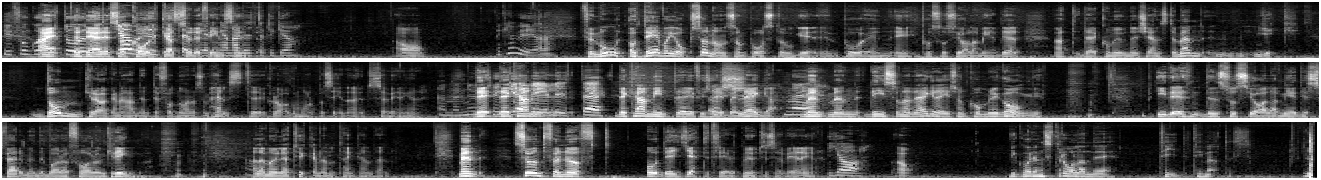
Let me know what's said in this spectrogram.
Vi får gå Nej, ut och det där är så korkat så det finns lite inte. tycker jag. Ja, Det kan vi göra. Förmod och det var ju också någon som påstod eh, på, en, eh, på sociala medier att där kommunens tjänstemän mm, gick de krögarna hade inte fått några som helst klagomål på sina uteserveringar. Ja, men nu Det- tycker det kan- jag vi är lite... Det kan vi inte i och för sig Usch, belägga. nej. Men, men det är sådana där grejer som kommer igång i den, den sociala mediesvärmen. Det bara far omkring. Va? Alla möjliga tyckanden och tänkanden. Men sunt förnuft och det är jättetrevligt med uteserveringar. Ja, Ja. Vi går en strålande tid till mötes.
